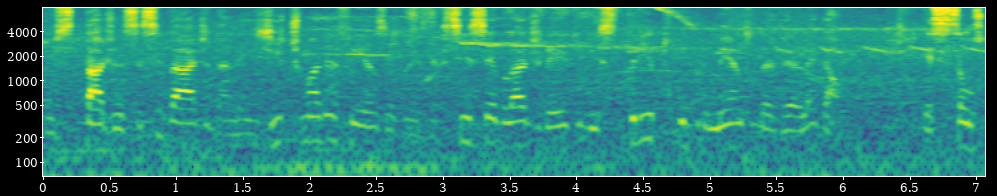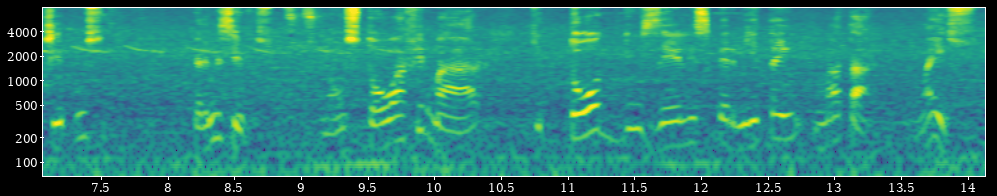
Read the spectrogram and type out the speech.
do estado de necessidade, da legítima defesa, do exercício regular de direito, do estrito cumprimento do dever legal. Esses são os tipos permissivos. Não estou a afirmar que todos eles permitem matar. Não é isso.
